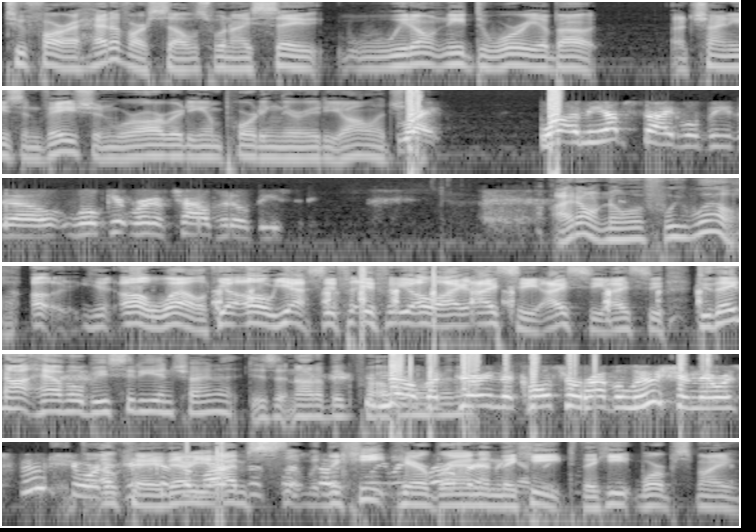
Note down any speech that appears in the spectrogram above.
too far ahead of ourselves when I say we don't need to worry about a Chinese invasion. We're already importing their ideology. Right. Well, and the upside will be, though, we'll get rid of childhood obesity. I don't know if we will. Uh, yeah, oh well, yeah. Oh yes. If if oh I, I see I see I see. Do they not have obesity in China? Is it not a big problem? no, but during the Cultural Revolution, there was food shortages. Okay, there the you. I'm Marxists s- were with the heat here, Brandon. The heat. The heat warps my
